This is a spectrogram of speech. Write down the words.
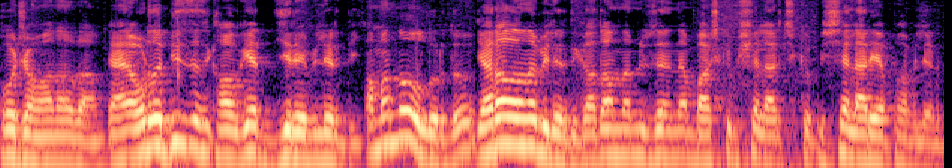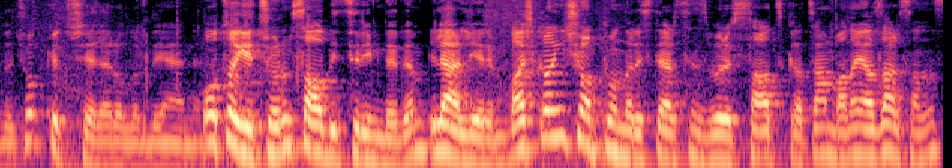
kocaman adam. Yani orada biz de kavgaya girebilirdik. Ama ne olurdu? Yaralanabilirdik. Adamların üzerinden başka bir şeyler çıkıp bir şeyler yapabilirdi. Çok kötü şeyler olurdu yani. Bota geçiyorum. Sal bitireyim dedim. İlerleyelim. Başka hangi şampiyonlar isterseniz böyle saat katan bana yazarsanız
